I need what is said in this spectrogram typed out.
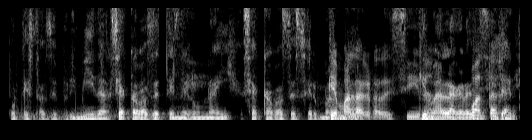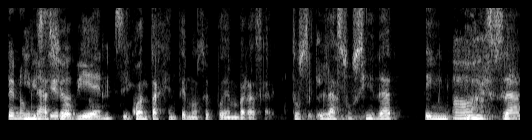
Porque, estás deprimida, si acabas de tener una hija, si acabas de ser mamá. Qué malagradecida. Qué malagradecida. Cuánta gente no y nació bien y cuánta gente no se puede embarazar. Entonces, la sociedad te impulsa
